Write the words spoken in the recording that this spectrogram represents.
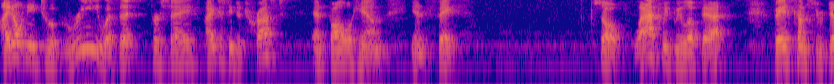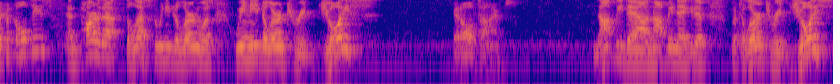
I don't need to agree with it per se. I just need to trust and follow Him in faith. So, last week we looked at faith comes through difficulties, and part of that, the lesson we need to learn was we need to learn to rejoice at all times. Not be down, not be negative, but to learn to rejoice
